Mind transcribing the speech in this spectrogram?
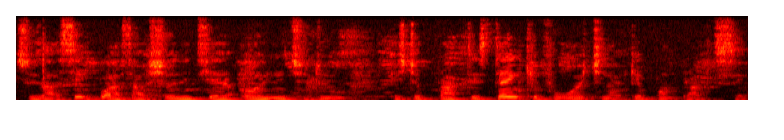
So it's as simple as i've shown it here. All you need to do is to practice. Thank you for watching and keep on practicing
